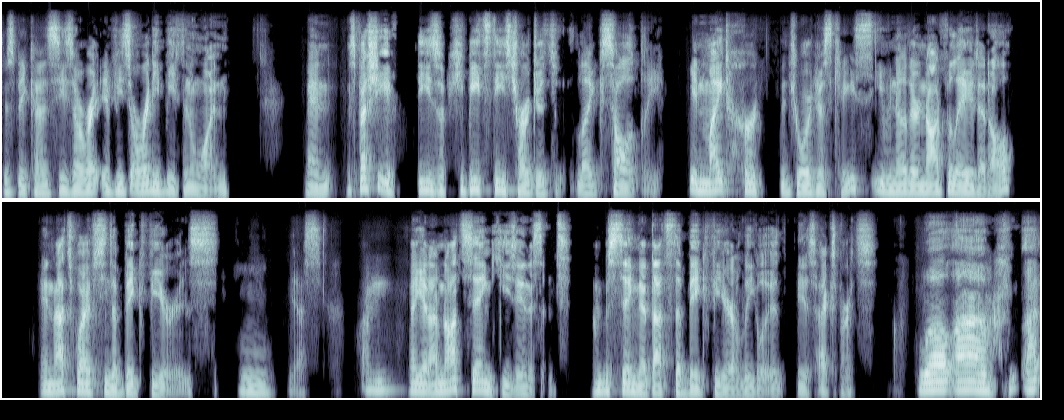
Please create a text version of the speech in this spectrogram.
just because he's already if he's already beaten one, and especially if these he beats these charges like solidly, it might hurt the Georgia's case, even though they're not related at all. And that's why I've seen the big fear is Hmm. Yes. I'm again. I'm not saying he's innocent. I'm just saying that that's the big fear of legal is experts. Well, uh, I,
